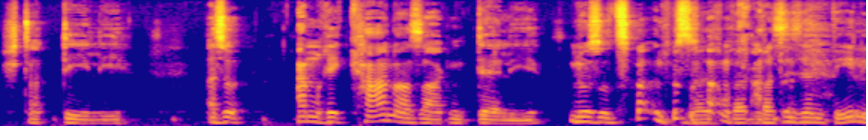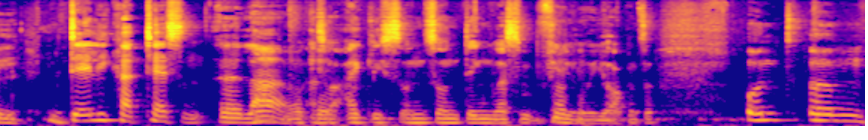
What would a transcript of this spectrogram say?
statt Deli. Also Amerikaner sagen Deli. Nur so, nur so Was- was ist ein Deli? Delikatessenladen. Ah, okay. Also eigentlich so, ein- so ein Ding, was viel in New York und so. Und, ähm,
